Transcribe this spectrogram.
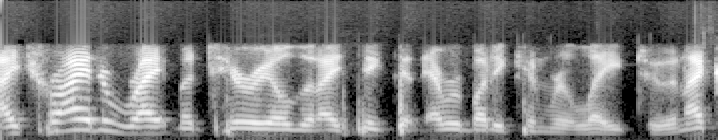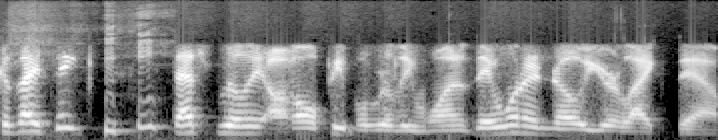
I try to write material that I think that everybody can relate to, and I because I think that's really all people really want is they want to know you're like them.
